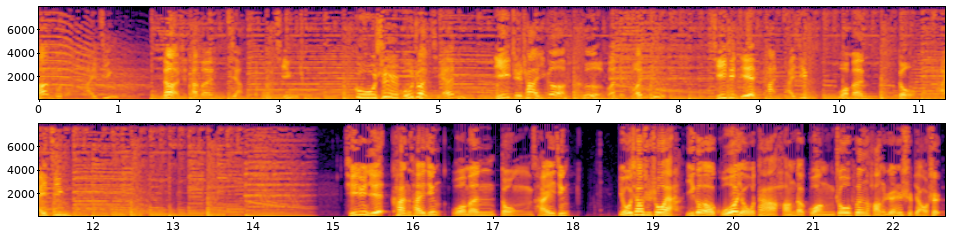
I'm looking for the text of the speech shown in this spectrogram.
看不懂财经，那是他们讲的不清楚。股市不赚钱，你只差一个客观的关注。齐俊杰看财经，我们懂财经。齐俊杰看财经，我们懂财经。有消息说呀，一个国有大行的广州分行人士表示。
